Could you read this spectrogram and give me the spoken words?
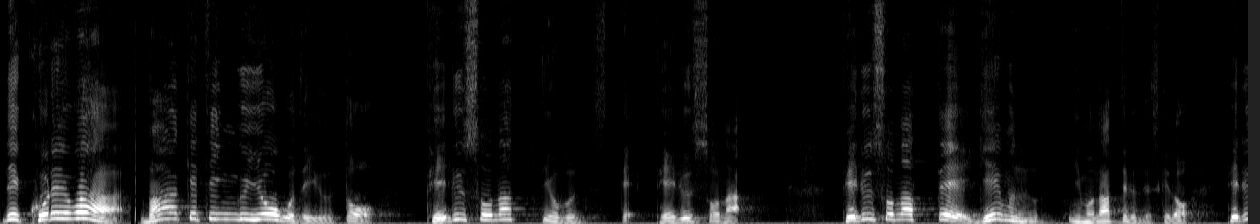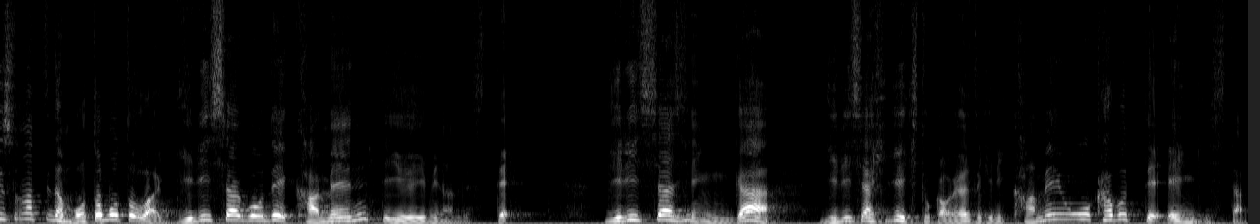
でこれはマーケティング用語で言うとペルソナって呼ぶんですってペルソナペルソナってゲームにもなってるんですけどペルソナっていうのはもともとはギリシャ語で仮面っていう意味なんですってギリシャ人がギリシャ悲劇とかをやるときに仮面をかぶって演技した。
